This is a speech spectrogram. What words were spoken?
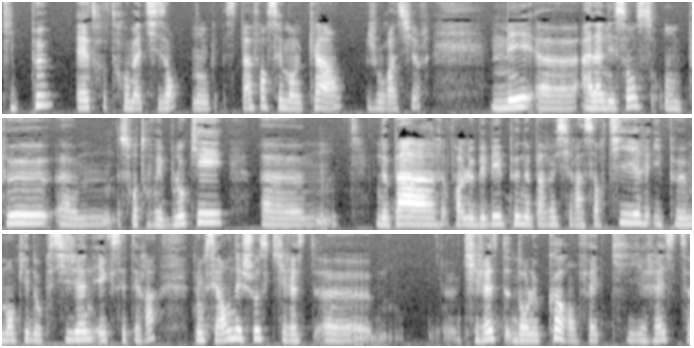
qui peut être traumatisant. Donc c'est pas forcément le cas. Hein je vous rassure. Mais euh, à la naissance, on peut euh, se retrouver bloqué, euh, ne pas, enfin, le bébé peut ne pas réussir à sortir, il peut manquer d'oxygène, etc. Donc c'est vraiment des choses qui restent, qui restent dans le corps en fait, qui restent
